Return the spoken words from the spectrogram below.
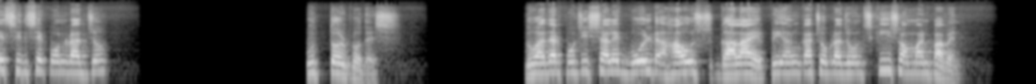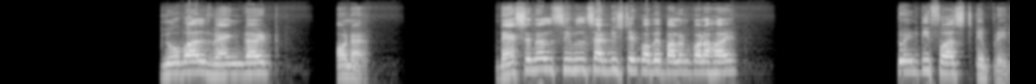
এর শীর্ষে কোন রাজ্য? উত্তরপ্রদেশ। দু হাজার পঁচিশ সালে গোল্ড হাউস গালায় প্রিয়াঙ্কা চোপড়া জোন্স কি সম্মান পাবেন? Global vanguard honour. National civil service day কবে পালন করা হয়? টোয়েন্টি ফার্স্ট এপ্রিল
